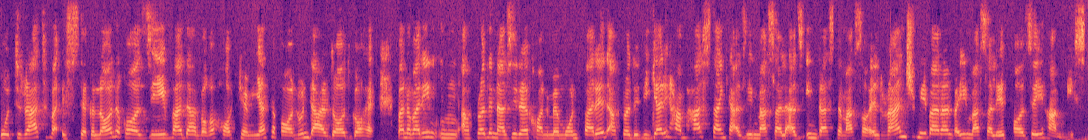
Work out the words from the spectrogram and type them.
قدرت و استقلال قاضی و در واقع حاکمیت قانون در دادگاهه. بنابراین افراد نظیر خانم منفرد افراد دیگری هم هستن که از این مسئله از این دست مسائل رنج می‌برن و این مسئله تازه هم نیست.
